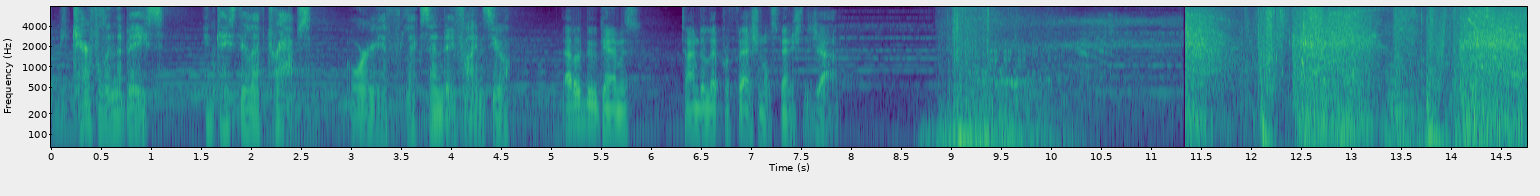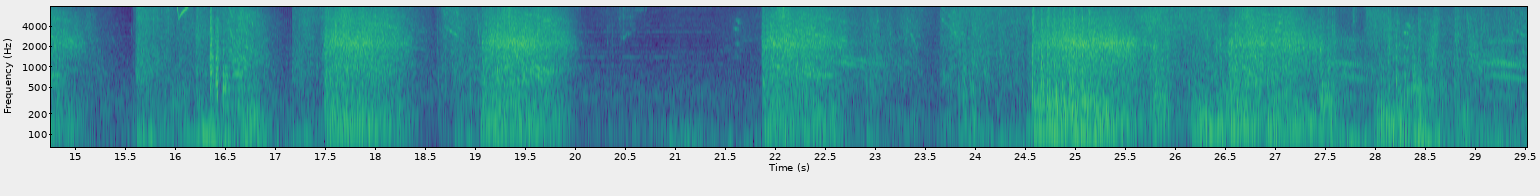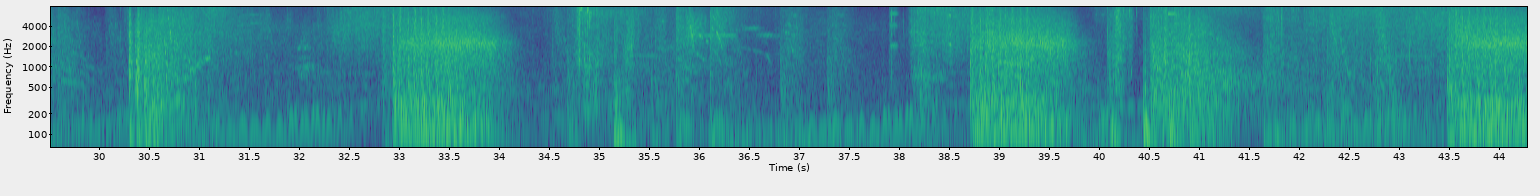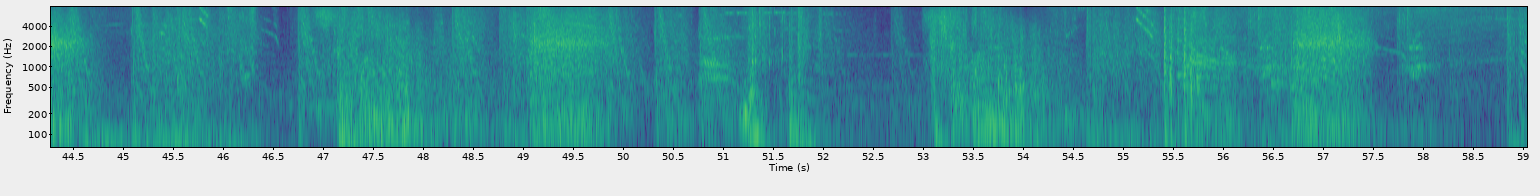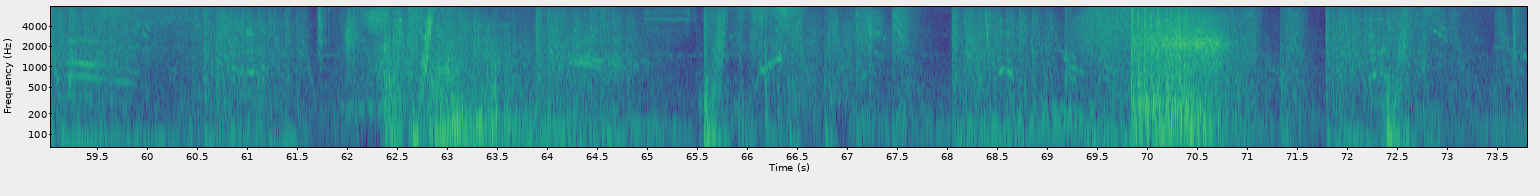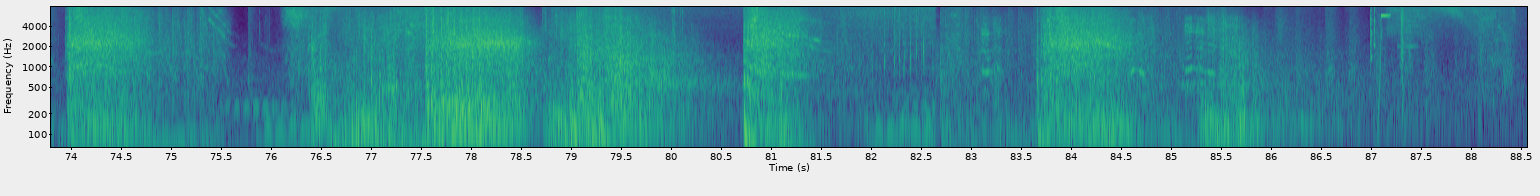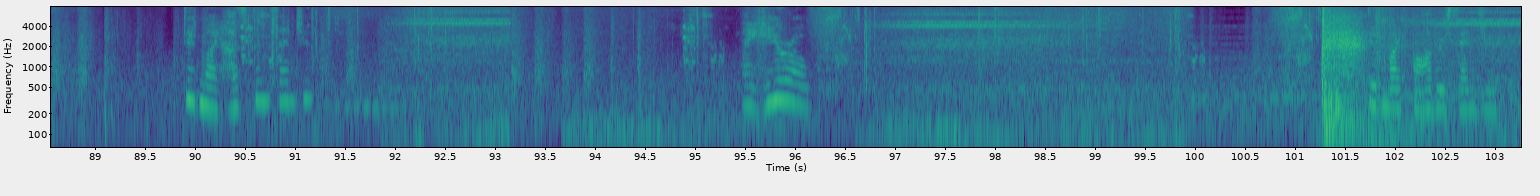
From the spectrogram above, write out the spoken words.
Be careful in the base, in case they left traps. Or if Lexende finds you. That'll do, Camus. Time to let professionals finish the job. My husband send you? My hero. Did my father send you?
